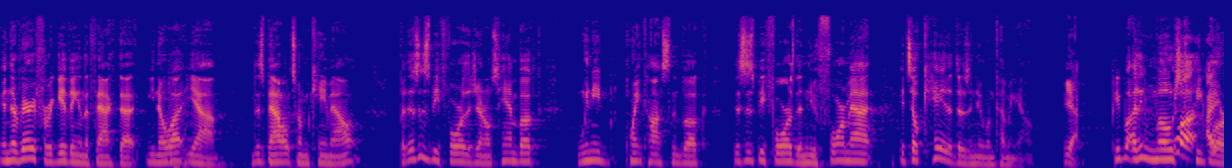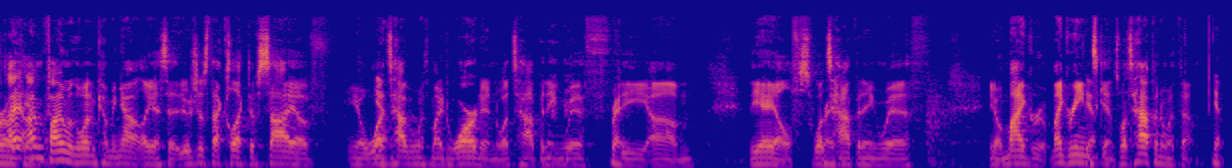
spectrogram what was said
and they're very forgiving in the fact that you know what, yeah, this battle tome came out, but this is before the General's Handbook. We need point cost in the book. This is before the new format. It's okay that there's a new one coming out. Yeah. People, I think most Well, people I, are I, okay. I'm with it. fine with one coming out. Like I said, it was just that collective sigh of, you know, what's Yeah. happening with my Duardin, what's happening with Right. the um, the elves, what's Right. happening with, you know, my group, my greenskins, Yep. what's happening with them? Yep.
